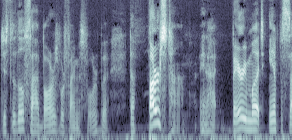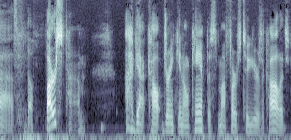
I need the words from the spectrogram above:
just a little sidebars we're famous for, but the first time, and I very much emphasize the first time I got caught drinking on campus my first two years of college.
